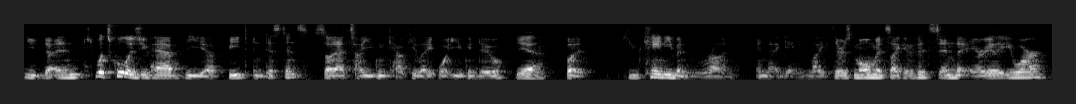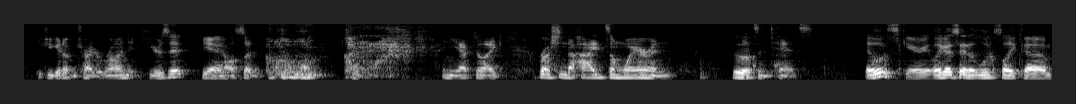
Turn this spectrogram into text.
you. And what's cool is you have the uh, feet and distance, so that's how you can calculate what you can do. Yeah. But you can't even run in that game. Like there's moments like if it's in the area that you are, if you get up and try to run, it hears it. Yeah. And all of a sudden, and you have to like rush into hide somewhere, and Ugh. it's intense. It looks scary. Like I said, it looks like uh,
